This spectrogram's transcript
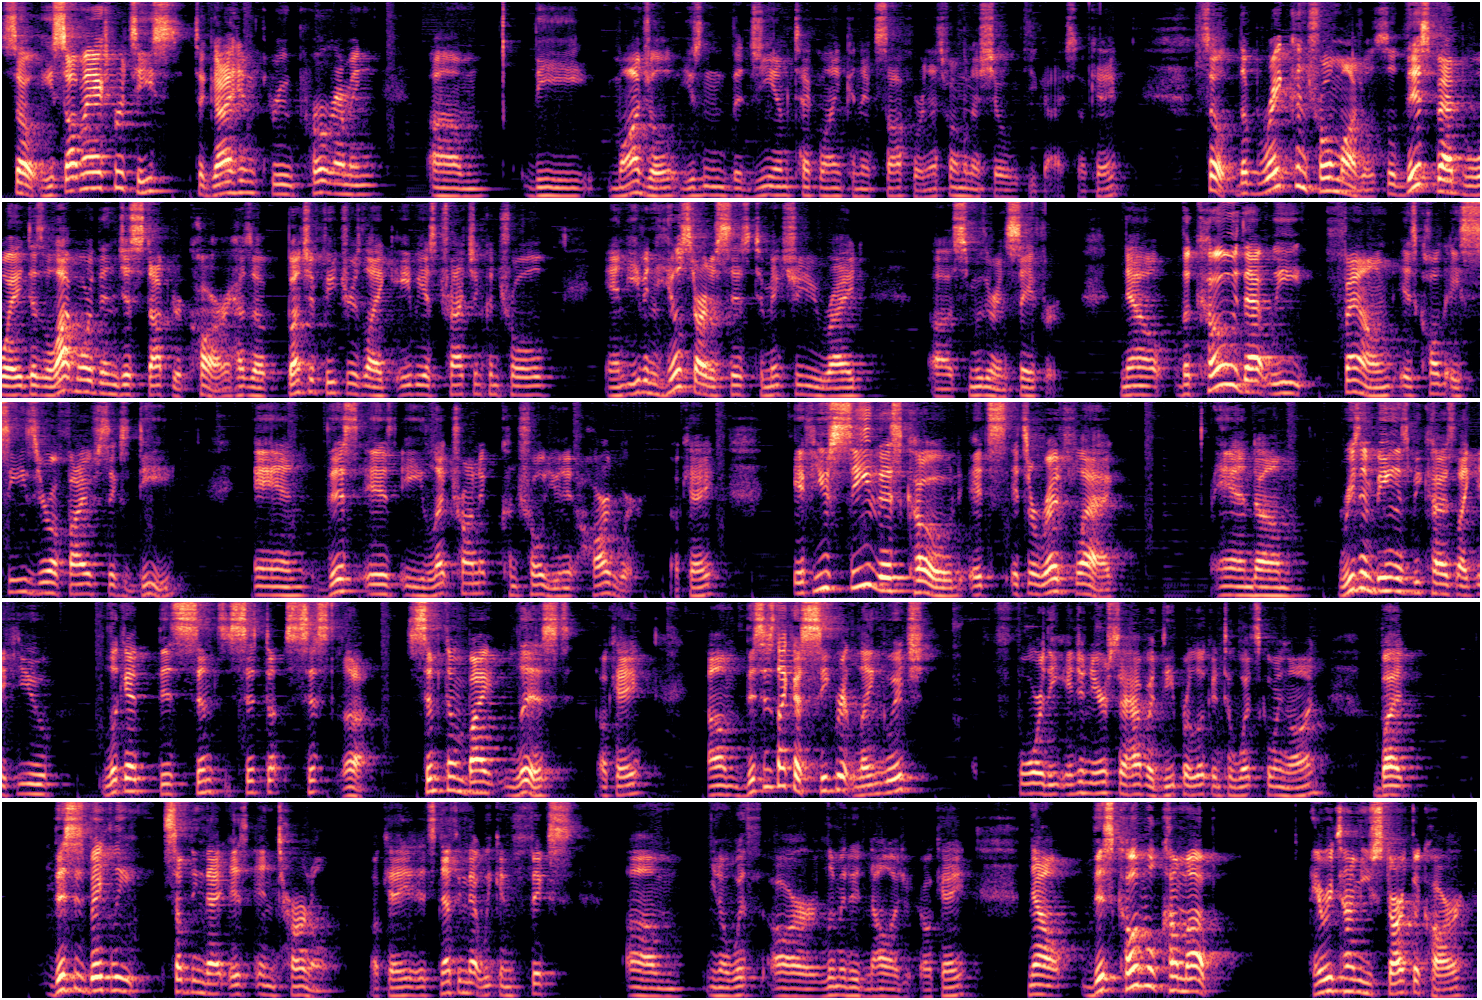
so he sought my expertise to guide him through programming um, the module using the GM TechLine Connect software, and that's what I'm going to show with you guys. Okay. So the brake control module. So this bad boy does a lot more than just stop your car. It has a bunch of features like ABS traction control, and even hill start assist to make sure you ride uh, smoother and safer. Now, the code that we found is called a C056D, and this is electronic control unit hardware, okay? If you see this code, it's, it's a red flag, and um, reason being is because like if you look at this symptom, system, uh, symptom byte list, okay? Um, this is like a secret language for the engineers to have a deeper look into what's going on, but this is basically something that is internal, okay? It's nothing that we can fix, um, you know, with our limited knowledge, okay? Now, this code will come up every time you start the car,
